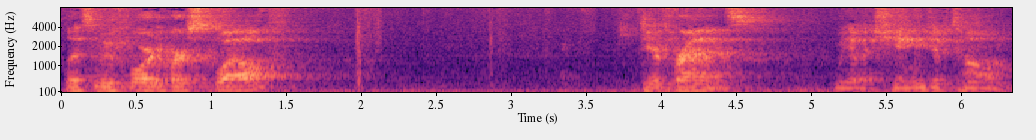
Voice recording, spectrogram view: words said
Let's move forward to verse 12. Dear friends, we have a change of tone.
